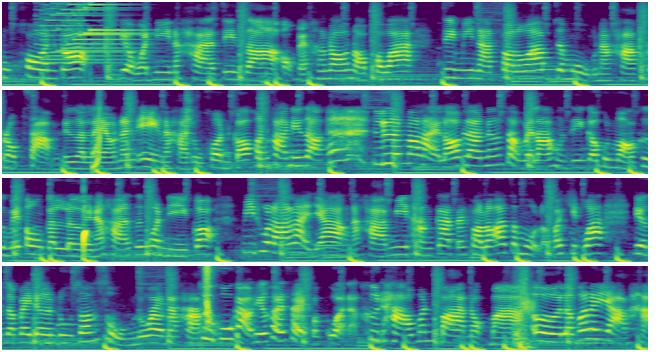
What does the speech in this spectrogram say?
ทุกคนก็เดี๋ยววันนี้นะคะ จีนจะออกไปข้างนอกเนาะเพราะว่าจีนมีนัด follow up จมูกนะคะ ครบ 3 เดือนแล้วนั่นเองนะคะ ทุกคนก็ค่อนข้างที่จะเลื่อนมาหลายรอบแล้วเนื่องจากเวลาของจีนกับคุณหมอคือไม่ตรงกันเลยนะคะ ซึ่งวันนี้ก็ มีธุระหลายอย่างนะคะ มีทั้งการไป follow up จมูกแล้วก็คิดว่าเดี๋ยวจะไปเดินดูส้นสูงด้วยนะคะ คือคู่เก่าที่เคยใส่ประกวดอะคือเท้ามันบานออกมา เออ แล้วก็เลยอยากหา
